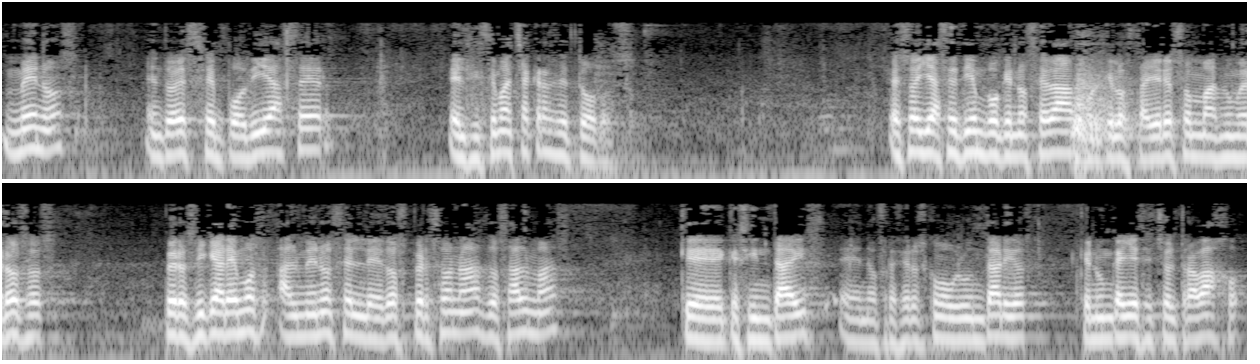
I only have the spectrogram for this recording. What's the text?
menos, entonces se podía hacer el sistema de chakras de todos. Eso ya hace tiempo que no se da porque los talleres son más numerosos, pero sí que haremos al menos el de dos personas, dos almas, que, sintáis en ofreceros como voluntarios, que nunca hayáis hecho el trabajo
